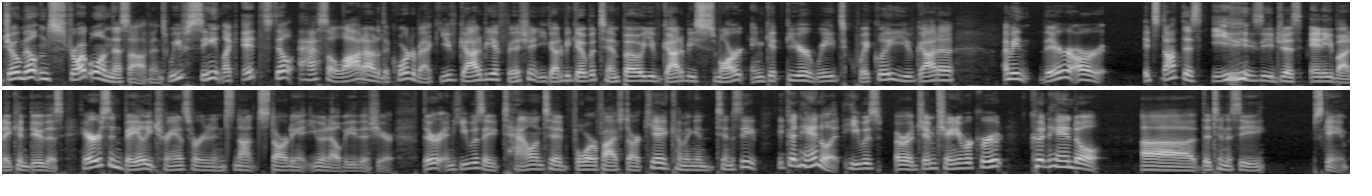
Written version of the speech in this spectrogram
Joe Milton struggle in this offense. We've seen like it still asks a lot out of the quarterback. You've got to be efficient. You've got to be good with tempo. You've got to be smart and get through your reads quickly. You've got to. I mean, there are it's not this easy. Just anybody can do this. Harrison Bailey transferred and is not starting at UNLV this year. There and he was a talented four or five star kid coming into Tennessee. He couldn't handle it. He was or a Jim Chaney recruit couldn't handle uh, the Tennessee scheme.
